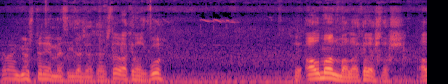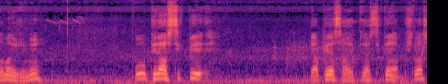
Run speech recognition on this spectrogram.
Hemen göstereyim ben ilacı arkadaşlar. Bakınız bu Alman malı arkadaşlar. Alman ürünü. Bu plastik bir yapıya sahip. Plastikten yapmışlar.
